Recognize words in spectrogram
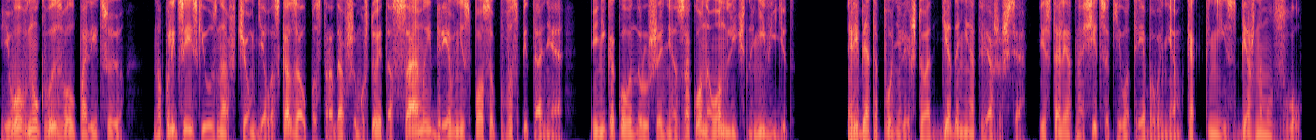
Его внук вызвал полицию, но полицейский, узнав, в чем дело, сказал пострадавшему, что это самый древний способ воспитания, и никакого нарушения закона он лично не видит. Ребята поняли, что от деда не отвяжешься и стали относиться к его требованиям как к неизбежному злу.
